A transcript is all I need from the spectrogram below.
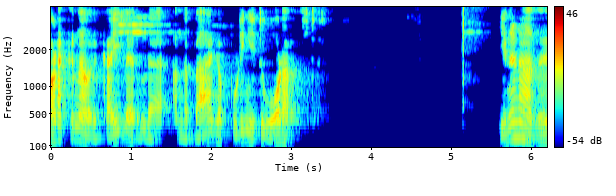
படக்குன்னு அவர் கையில இருந்த அந்த பேகை பிடுங்கிட்டு ஓட ஆரம்பிச்சிட்டார். என்னடா அது?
